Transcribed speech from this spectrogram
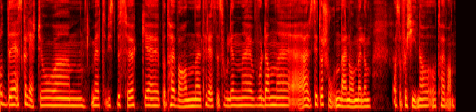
Og det eskalerte jo um, med et visst besøk uh, på Taiwan, Therese Solien. Hvordan er situasjonen der nå mellom, altså for Kina og Taiwan?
